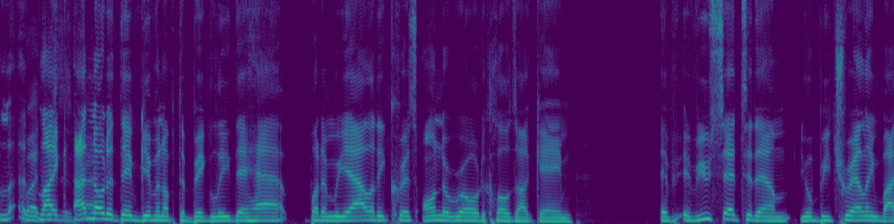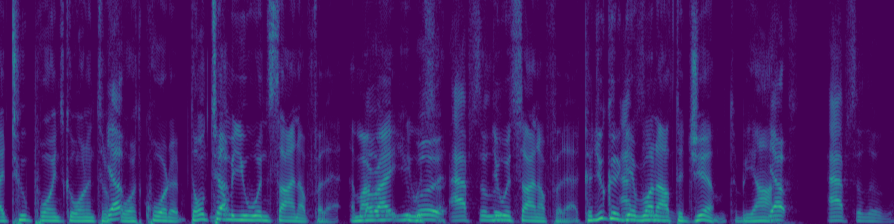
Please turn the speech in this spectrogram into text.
L- like I know that they've given up the big lead they have, but in reality, Chris, on the road to close out game, if if you said to them you'll be trailing by two points going into the Yep. fourth quarter, don't tell Yep. me you wouldn't sign up for that. Am I right? you would. si- Absolutely. You would sign up for that because you could get run out the gym. To be honest. Yep, absolutely.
